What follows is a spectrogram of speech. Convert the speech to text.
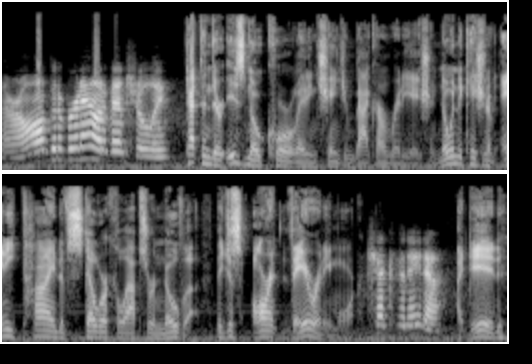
They're all gonna burn out eventually. Captain, there is no correlating change in background radiation, no indication of any kind of stellar collapse or nova. They just aren't there anymore. Check the data. I did.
